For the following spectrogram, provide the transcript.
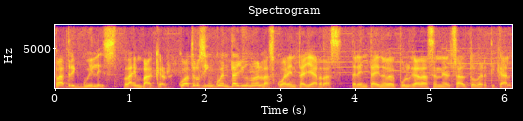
Patrick Willis, linebacker, 4.51 en las 40 yardas, 39 pulgadas en el salto vertical,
